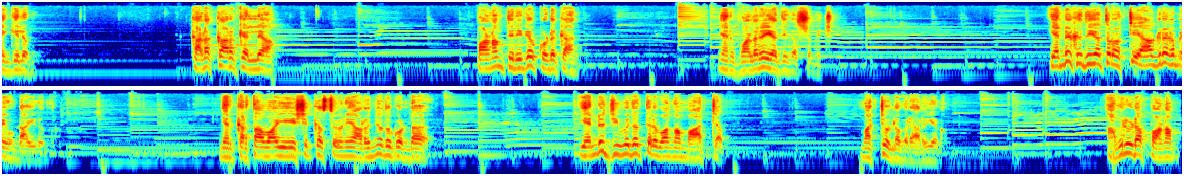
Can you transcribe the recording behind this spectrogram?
എങ്കിലും കടക്കാർക്കെല്ലാം പണം തിരികെ കൊടുക്കാൻ ഞാൻ വളരെയധികം ശ്രമിച്ചു. എന്റെ ഹൃദയത്തിൽ ഒറ്റ ആഗ്രഹമേ ഉണ്ടായിരുന്നു. ഞാൻ കർത്താവായ യേശുക്രിസ്തുവിനെ അറിഞ്ഞതുകൊണ്ട് എന്റെ ജീവിതത്തിൽ വന്ന മാറ്റം മറ്റുള്ളവർ അറിയണം. അവരുടെ പണം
